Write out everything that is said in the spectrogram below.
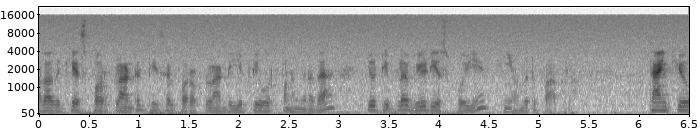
அதாவது gas power plant diesel power plant எப்படி ஒர்க் பண்ணுங்கிறத யூடியூப்பில் வீடியோஸ் போய் நீங்கள் வந்துட்டு பார்க்கலாம். தேங்க்யூ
